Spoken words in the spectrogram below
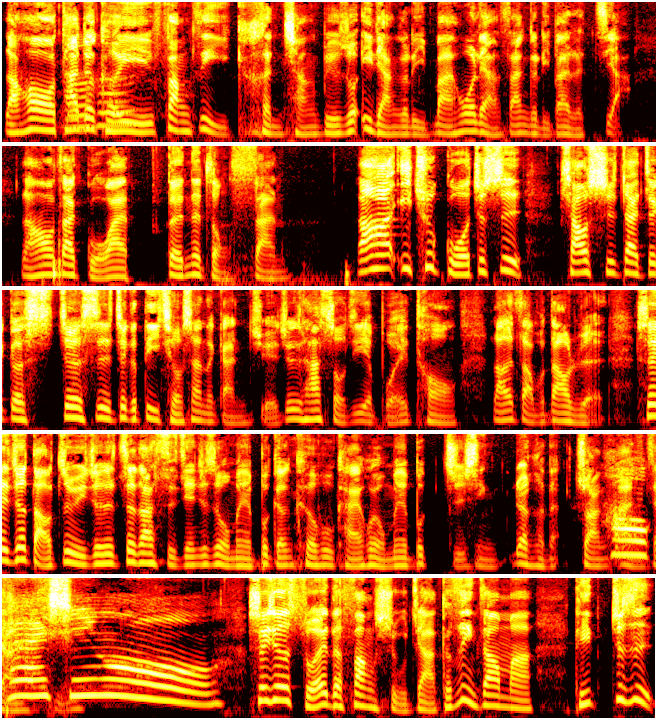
然后他就可以放自己很长，比如说一两个礼拜或两三个礼拜的假。然后在国外的那种山，然后他一出国就是消失在这个就是这个地球上的感觉，就是他手机也不会通，然后找不到人，所以就导致于就是这段时间，就是我们也不跟客户开会，我们也不执行任何的专案，好开心哦。所以就是所谓的放暑假。可是你知道吗？提就是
